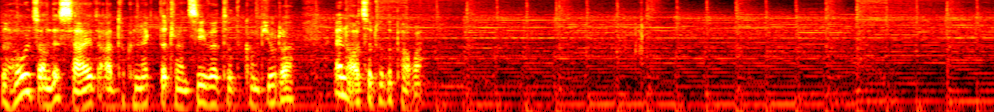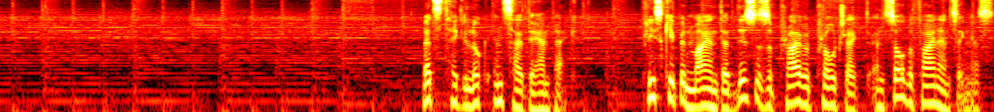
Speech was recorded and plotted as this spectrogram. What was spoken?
The holes on this side are to connect the transceiver to the computer and also to the power. Let's take a look inside the Hampac. Please keep in mind that this is a private project and so the financing is.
